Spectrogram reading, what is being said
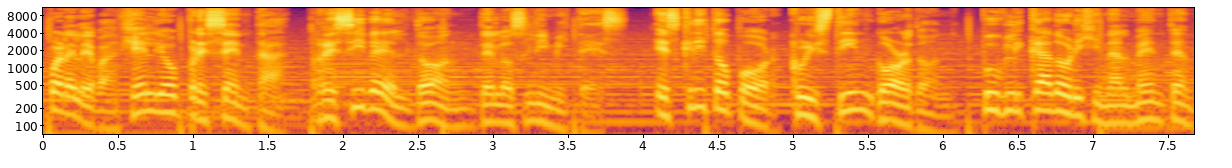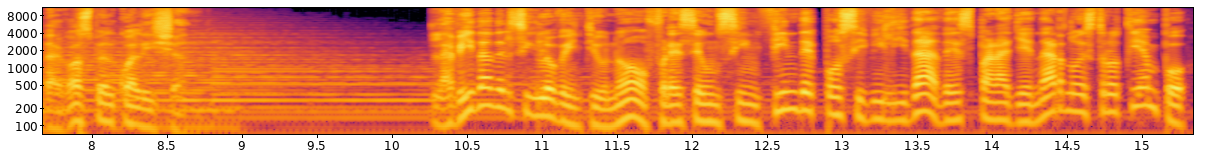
por el Evangelio presenta Recibe el don de los límites, escrito por Christine Gordon, publicado originalmente en The Gospel Coalition. La vida del siglo XXI ofrece un sinfín de posibilidades para llenar nuestro tiempo,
